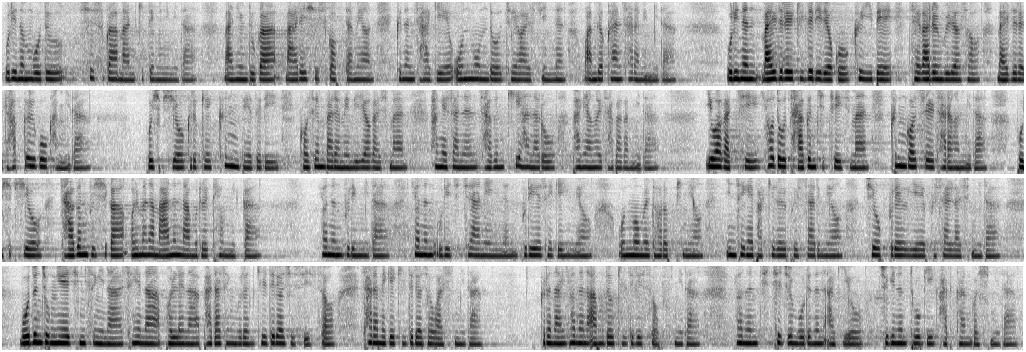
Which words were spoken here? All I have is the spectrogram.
우리는 모두 실수가 많기 때문입니다. 만일 누가 말에 실수가 없다면 그는 자기의 온몸도 제어할 수 있는 완벽한 사람입니다. 우리는 말들을 길들이려고 그 입에 재갈을 물려서 말들을 다 끌고 갑니다. 보십시오. 그렇게 큰 배들이 거센 바람에 밀려가지만 항해사는 작은 키 하나로 방향을 잡아갑니다. 이와 같이 혀도 작은 지체이지만 큰 것을 자랑합니다. 보십시오. 작은 불씨가 얼마나 많은 나무를 태웁니까? 혀는 불입니다. 혀는 우리 지체 안에 있는 불의의 세계이며 온몸을 더럽히며 인생의 바퀴를 불사르며 지옥불에 의해 불살라집니다. 모든 종류의 짐승이나 새나 벌레나 바다 생물은 길들여질 수 있어 사람에게 길들여져 왔습니다. 그러나 혀는 아무도 길들일 수 없습니다. 혀는 지칠 줄 모르는 악이요 죽이는 독이 가득한 것입니다.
